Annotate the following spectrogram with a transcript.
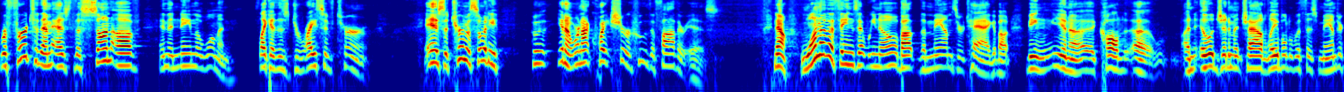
refer to them as the son of and then name the woman. It's like a, this derisive term. And it's a term of somebody who, you know, we're not quite sure who the father is. Now, one of the things that we know about the mamzer tag, about being, you know, called uh, an illegitimate child labeled with this mamzer,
